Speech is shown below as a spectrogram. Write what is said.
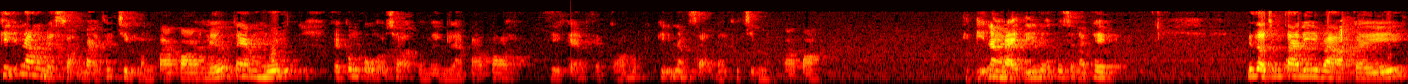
kỹ năng để soạn bài thuyết trình bằng PowerPoint. Nếu các em muốn cái công cụ hỗ trợ của mình là PowerPoint thì các em phải có một cái kỹ năng soạn bài thuyết trình bằng PowerPoint cái kỹ năng này tí nữa tôi sẽ nói thêm. Bây giờ chúng ta đi vào cái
